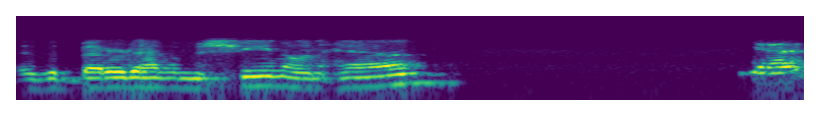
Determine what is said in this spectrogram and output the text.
Is it better to have a machine on hand? Yes.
